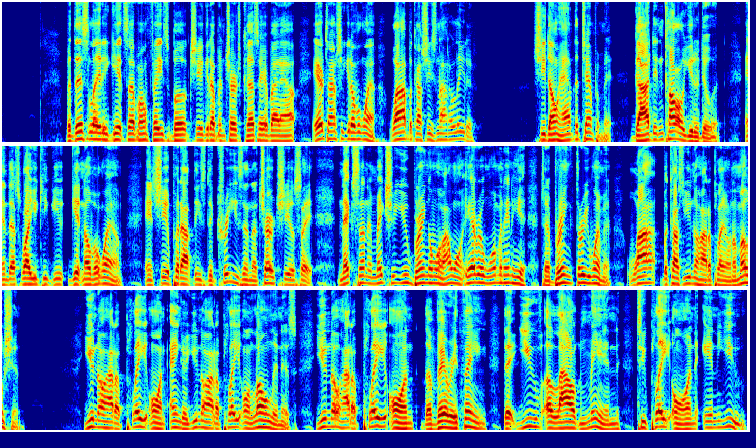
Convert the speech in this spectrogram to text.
But this lady gets up on Facebook. She'll get up in church, cuss everybody out. Every time she get overwhelmed. Why? Because she's not a leader. She don't have the temperament. God didn't call you to do it and that's why you keep getting overwhelmed. And she'll put out these decrees in the church. She'll say, next Sunday, make sure you bring a woman. I want every woman in here to bring three women. Why? Because you know how to play on emotion. You know how to play on anger. You know how to play on loneliness. You know how to play on the very thing that you've allowed men to play on in you.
